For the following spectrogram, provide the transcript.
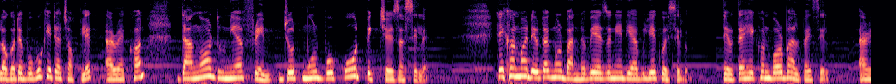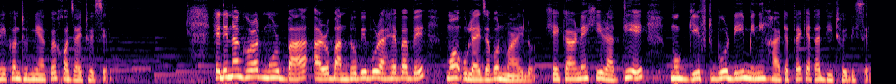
লগতে বহুকেইটা চকলেট আৰু এখন ডাঙৰ ধুনীয়া ফ্ৰেম য'ত মোৰ বহুত পিকচাৰ্ছ আছিলে। সেইখন মই দেউতাক মোৰ বান্ধৱী এজনীয়ে দিয়া বুলিয়ে কৈছিলোঁ। দেউতাই সেইখন বৰ ভাল পাইছিল আৰু সেইখন ধুনীয়াকৈ সজাই থৈছিল। সেইদিনা ঘৰত মোৰ বা আৰু বান্ধৱীবোৰ আহে বাবে মই ওলাই যাব নোৱাৰিলোঁ। সেইকাৰণে সি ৰাতিয়েই মোক গিফ্টবোৰ দি মিনি হাৰ্ট এটেক এটা দি থৈ দিছিল।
